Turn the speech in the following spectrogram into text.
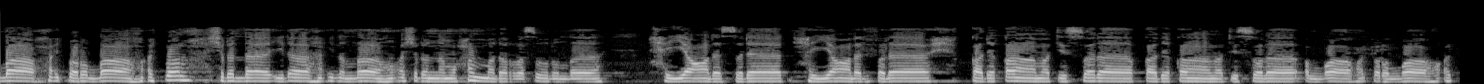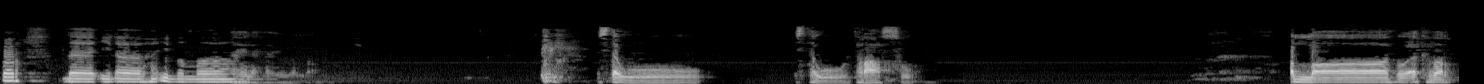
الله أكبر الله أكبر. أشهد أن لا إله إلا الله أشهد أن محمد رسول الله. حي على الصلاة حي على الفلاح. قد قامت الصلاة قد قامت الصلاة. الله أكبر الله أكبر. لا إله إلا الله. لا إله إلا الله. استووا استووا تراصوا. الله أكبر.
